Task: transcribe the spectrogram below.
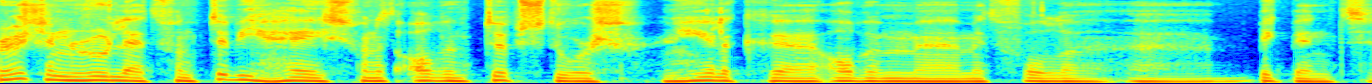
Russian Roulette van Tubby Hayes van het album Tubs Tours. Een heerlijk uh, album uh, met volle uh, big band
